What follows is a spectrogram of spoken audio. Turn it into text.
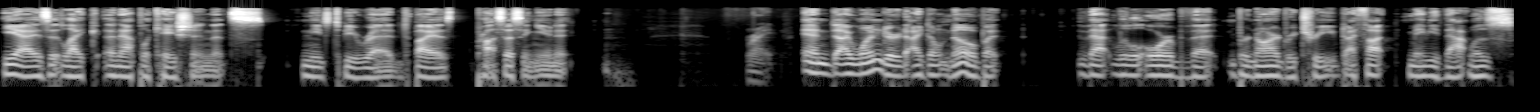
Yeah, is it like an application that's needs to be read by a processing unit? Right. And I wondered, I don't know, but that little orb that Bernard retrieved, I thought maybe that was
